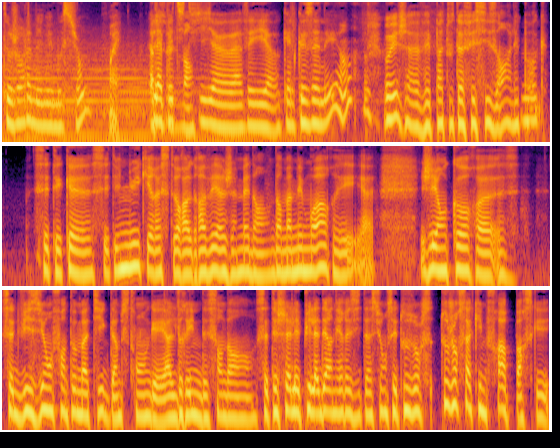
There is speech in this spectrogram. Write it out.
toujours la même émotion. Ouais. La petite fille euh, avait euh, quelques années. Hein oui, j'avais pas tout à fait six ans à l'époque. Hmm. C'était que c'était une nuit qui restera gravée à jamais dans, dans ma mémoire et euh, j'ai encore cette vision fantomatique d'Armstrong et Aldrin descendant cette échelle. Et puis la dernière hésitation, c'est toujours, toujours ça qui me frappe parce qu'ils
